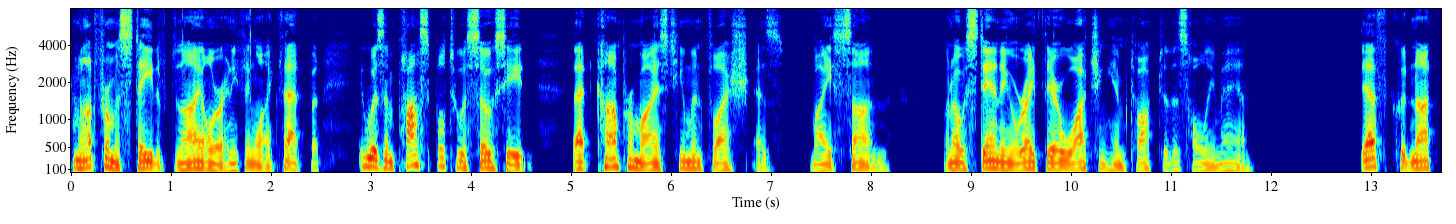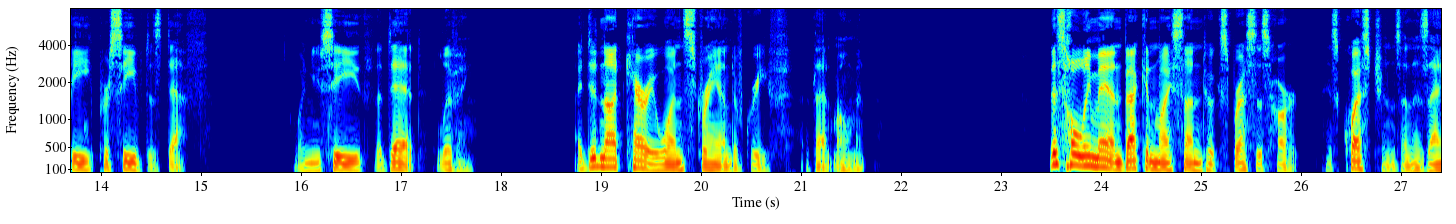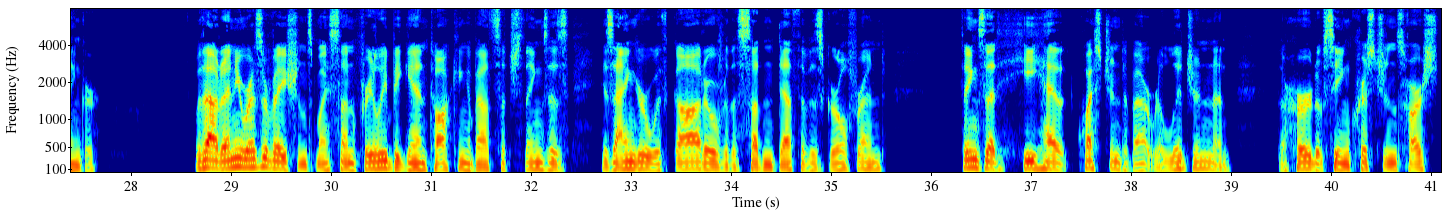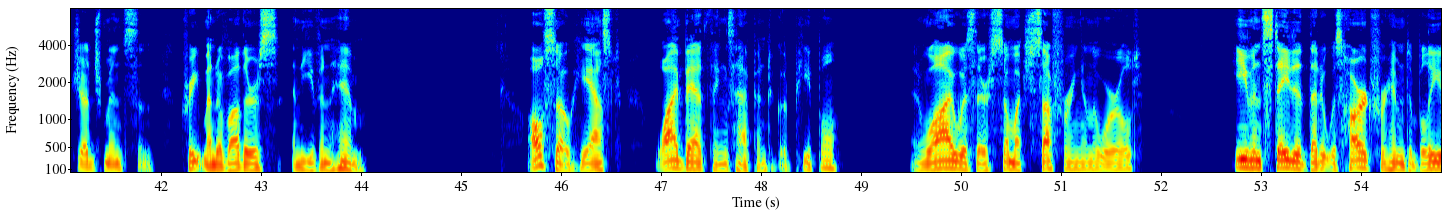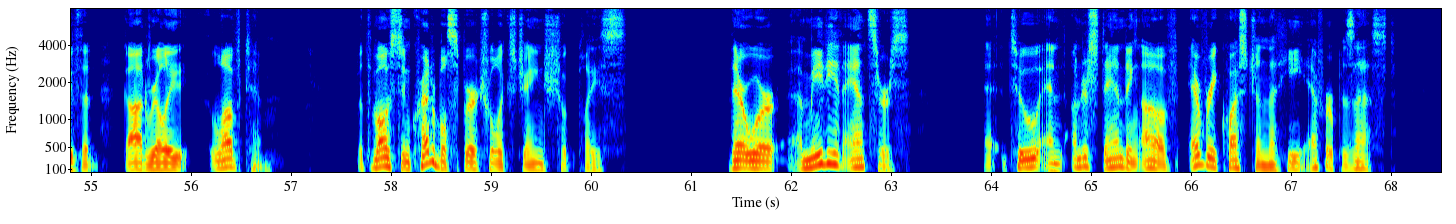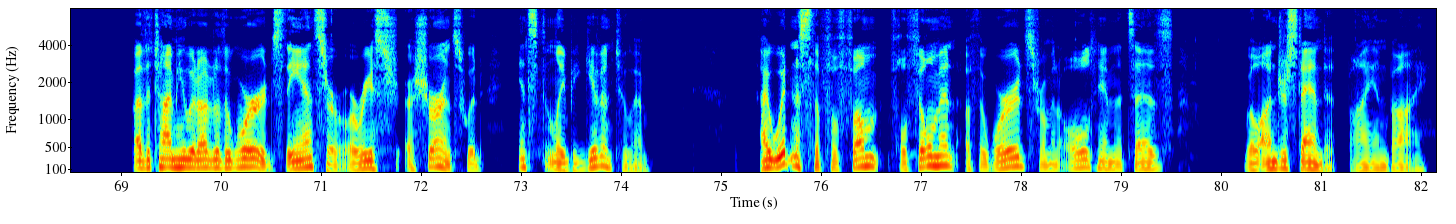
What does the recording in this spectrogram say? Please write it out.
not from a state of denial or anything like that, but it was impossible to associate that compromised human flesh as my son when I was standing right there watching him talk to this holy man. Death could not be perceived as death when you see the dead living. I did not carry one strand of grief at that moment. This holy man beckoned my son to express his heart, his questions, and his anger. Without any reservations, my son freely began talking about such things as his anger with God over the sudden death of his girlfriend, things that he had questioned about religion and the hurt of seeing Christians' harsh judgments and treatment of others, and even him. Also, he asked why bad things happen to good people, and why was there so much suffering in the world. He even stated that it was hard for him to believe that God really loved him. But the most incredible spiritual exchange took place. There were immediate answers eh, to and understanding of every question that he ever possessed. By the time he would utter the words, the answer or reassurance would instantly be given to him. I witnessed the fulfill- fulfillment of the words from an old hymn that says, We'll understand it by and by.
